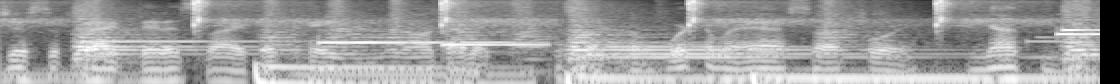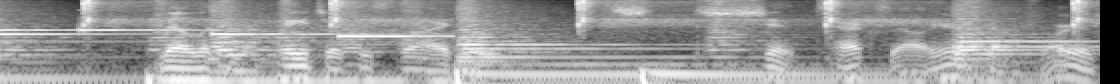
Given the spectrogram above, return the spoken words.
just the fact that it's like, okay, you know, I gotta, I'm working my ass off for nothing. Now looking at my paycheck, it's like, shit, tax out here in California is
